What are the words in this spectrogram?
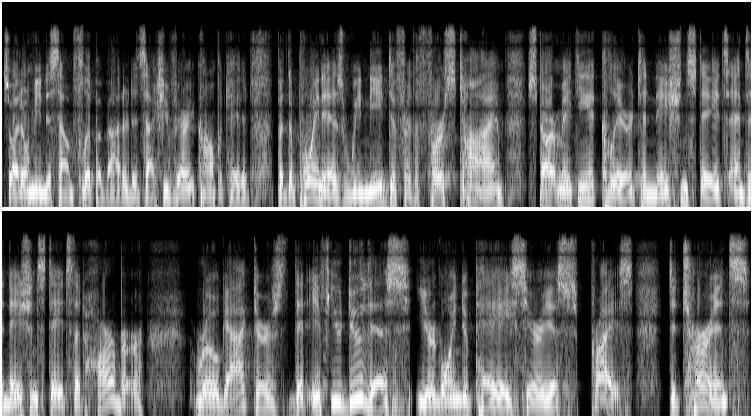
So I don't mean to sound flip about it. It's actually very complicated. But the point is, we need to, for the first time, start making it clear to nation states and to nation states that harbor rogue actors that if you do this, you're going to pay a serious price. Deterrence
